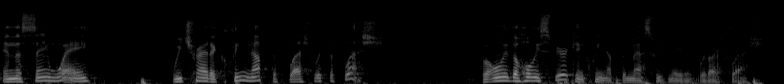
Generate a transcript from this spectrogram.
In the same way, we try to clean up the flesh with the flesh. But only the Holy Spirit can clean up the mess we've made with our flesh.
